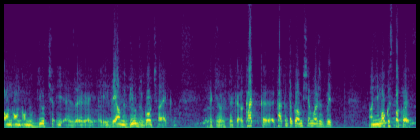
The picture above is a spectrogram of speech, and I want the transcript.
он, он, он убил еврея, он убил другого человека. Как, как, как такое вообще может быть? Он не мог успокоиться.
